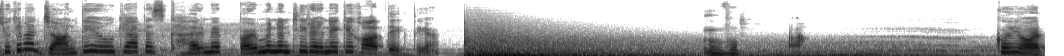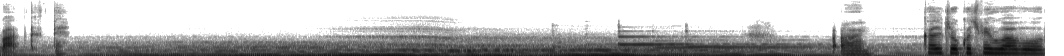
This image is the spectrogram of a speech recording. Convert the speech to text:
क्योंकि मैं जानती हूँ कि आप इस घर में परमानेंटली रहने के ख्वाब देखती हैं। वो आ, कोई और बात करते हैं। आ, कल जो कुछ भी हुआ वो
